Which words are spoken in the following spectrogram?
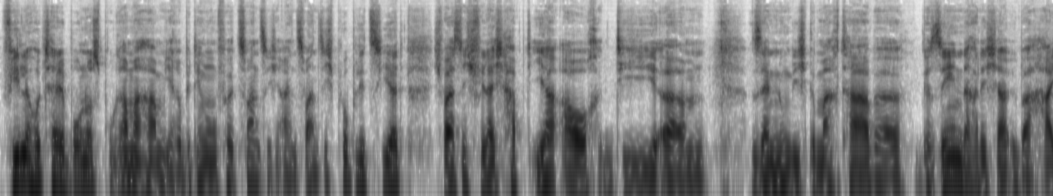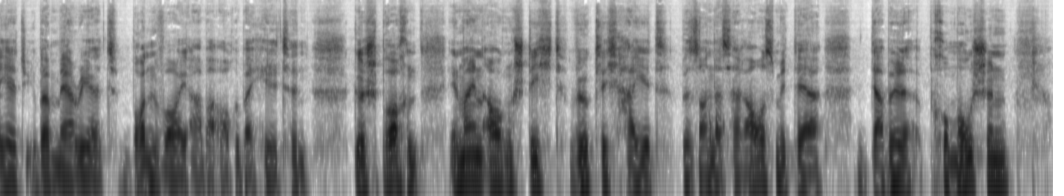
Viele Hotelbonusprogramme haben ihre Bedingungen für 2021 publiziert. Ich weiß nicht, vielleicht habt ihr auch die ähm, Sendung, die ich gemacht habe, gesehen. Da hatte ich ja über Hyatt, über Marriott, Bonvoy, aber auch über Hilton gesprochen. In meinen Augen sticht wirklich Hyatt besonders heraus mit der Double Promotion.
